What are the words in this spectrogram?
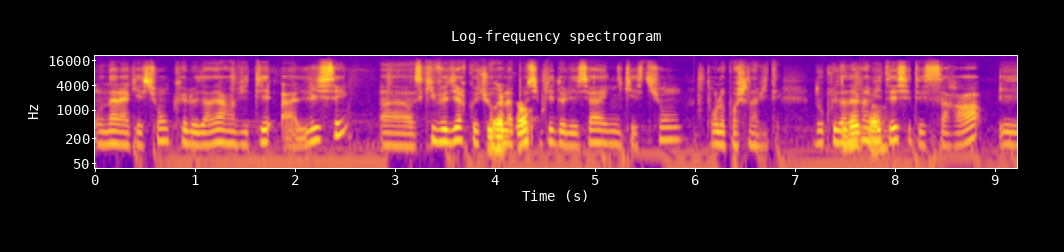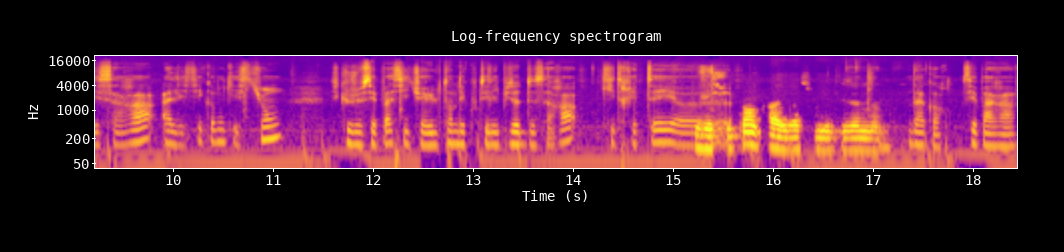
on a la question que le dernier invité a laissée. euh, ce qui veut dire que tu auras la possibilité de laisser une question pour le prochain invité. Donc le dernier invité c'était Sarah et Sarah a laissé comme question, parce que je sais pas si tu as eu le temps d'écouter l'épisode de Sarah qui traitait, euh, Je suis pas encore arrivé sur l'épisode, non. d'accord, c'est pas grave,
